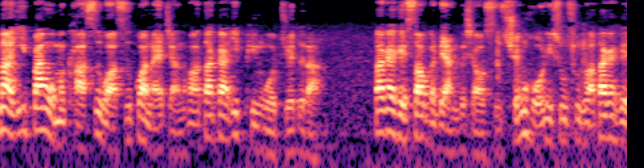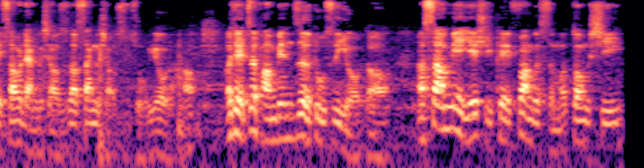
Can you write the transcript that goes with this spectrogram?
那一般我们卡式瓦斯罐来讲的话，大概一瓶我觉得啦，大概可以烧个两个小时，全火力输出的话，大概可以烧两个小时到三个小时左右了哈。而且这旁边热度是有的哦，那上面也许可以放个什么东西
